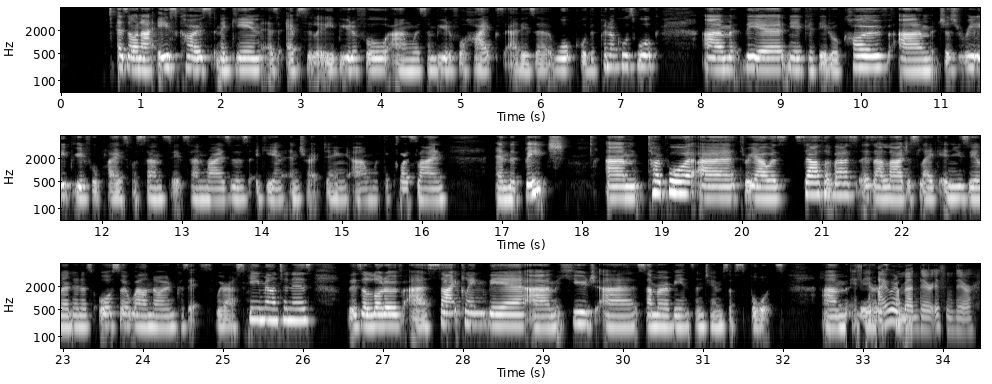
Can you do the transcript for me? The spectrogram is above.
is on our east coast and again is absolutely beautiful um, with some beautiful hikes. Uh, there's a walk called the Pinnacles Walk um, there near Cathedral Cove. Um, just really beautiful place for sunset, sunrises, again, interacting um, with the coastline and the beach. Um, Taupo, uh, three hours south of us, is our largest lake in New Zealand and is also well known because that's where our ski mountain is. There's a lot of uh, cycling there, um, huge uh, summer events in terms of sports. Um, There's an Ironman well. there, isn't there?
